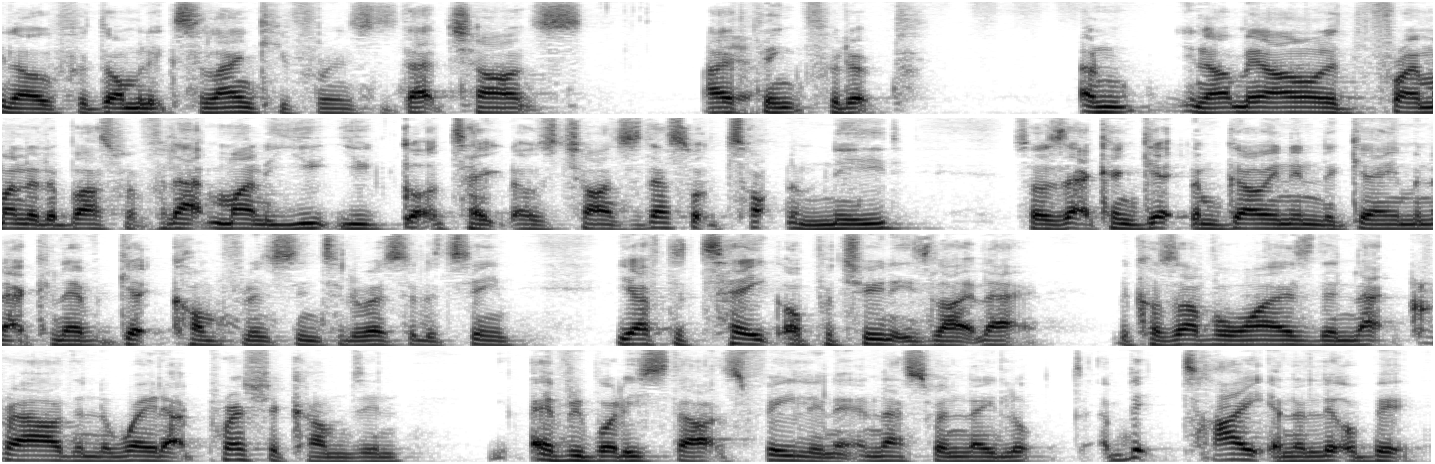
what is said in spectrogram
you know, for Dominic Solanke, for instance, that chance, I think for the, and you know, I mean, I don't want to throw him under the bus, but for that money, you you got to take those chances. That's what Tottenham need, so as that can get them going in the game and that can get confidence into the rest of the team. You have to take opportunities like that because otherwise, then that crowd and the way that pressure comes in, everybody starts feeling it, and that's when they looked a bit tight and a little bit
